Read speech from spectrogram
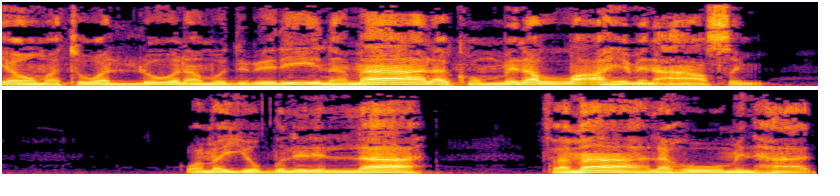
يوم تولون مدبرين ما لكم من الله من عاصم. ومن يضلل الله فما له من هاد.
